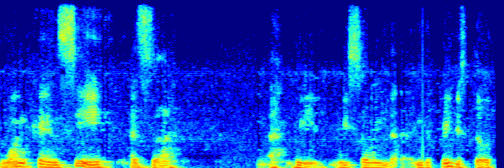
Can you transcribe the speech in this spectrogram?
one can see as uh, we we saw in the in the previous talk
